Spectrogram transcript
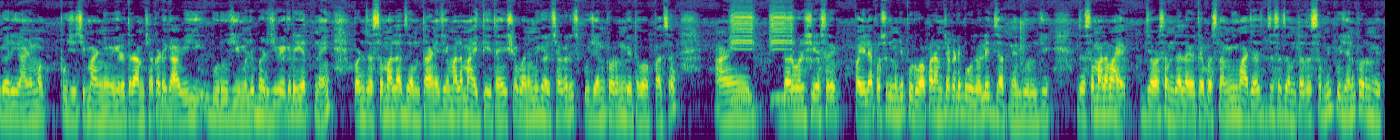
घरी आणि मग पूजेची मांडणी वगैरे. तर आमच्याकडे गावी गुरुजी म्हणजे भटजी वगैरे येत नाही. पण जसं मला जमतं आणि जे मला माहिती आहे त्या हिशोबाने मी घरच्या घरीच पूजन करून घेतो बाप्पाचं. आणि दरवर्षी असं पहिल्यापासून म्हणजे पूर्वापार आमच्याकडे बोलवलेच जात नाहीत गुरुजी. जसं मला माय जेव्हा समजायला लागेल तेव्हापासून मी माझ्या जसं जमतं तसं मी पूजन करून घेतो.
